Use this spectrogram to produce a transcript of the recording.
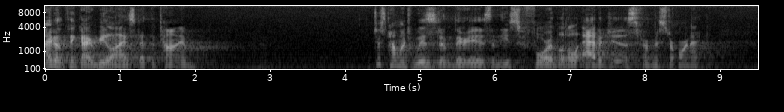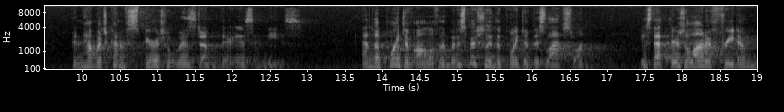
I don't think I realized at the time just how much wisdom there is in these four little adages from Mr. Hornick, and how much kind of spiritual wisdom there is in these. And the point of all of them, but especially the point of this last one, is that there's a lot of freedom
